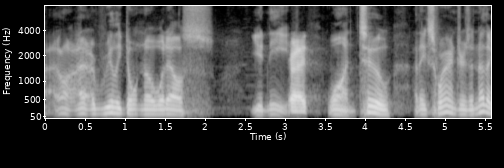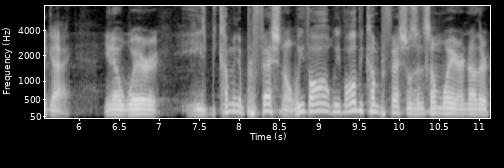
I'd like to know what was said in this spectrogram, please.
I don't. I really don't know what else you need. Right. One, two. I think Swearinger is another guy. You know where he's becoming a professional. We've all we've all become professionals in some way or another.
